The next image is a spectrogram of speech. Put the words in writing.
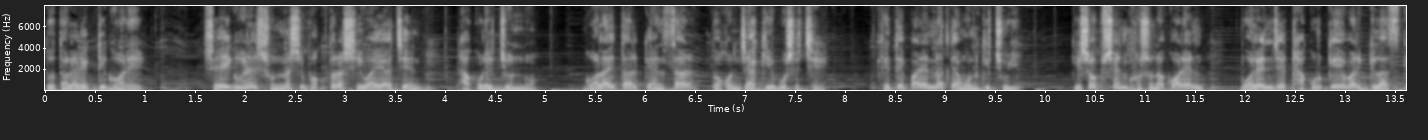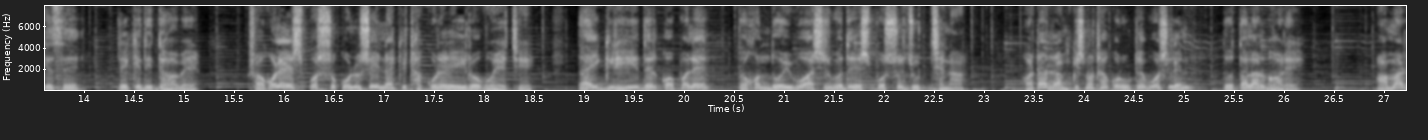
দোতলার একটি ঘরে। সেই ঘরে সন্ন্যাসী ভক্তরা সেবায় আছেন ঠাকুরের জন্য। গলায় তার ক্যান্সার তখন জাঁকিয়ে বসেছে। খেতে পারেন না তেমন কিছুই। কেশব সেন ঘোষণা করেন, বলেন যে ঠাকুরকে এবার গ্লাস কেসে রেখে দিতে হবে। সকলের স্পর্শ কলুষেই নাকি ঠাকুরের এই রোগ হয়েছে। তাই গৃহীদের কপালে তখন দৈব আশীর্বাদের স্পর্শ জুটছে না। হঠাৎ রামকৃষ্ণ ঠাকুর উঠে বসলেন দোতলার ঘরে। আমার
